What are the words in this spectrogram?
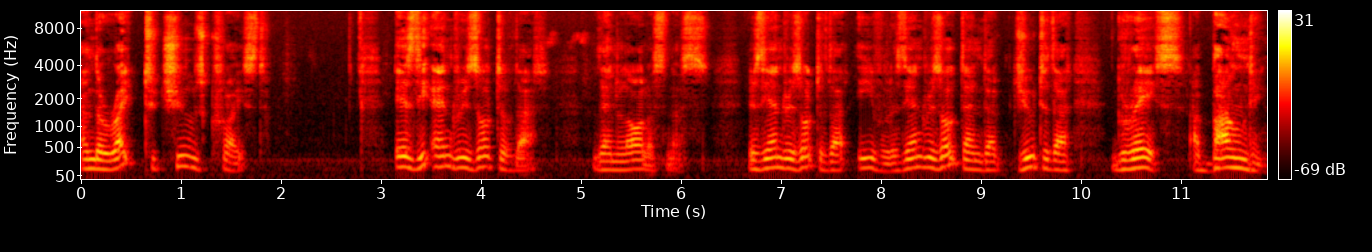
and the right to choose Christ, is the end result of that then lawlessness? Is the end result of that evil? Is the end result then that due to that grace abounding,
